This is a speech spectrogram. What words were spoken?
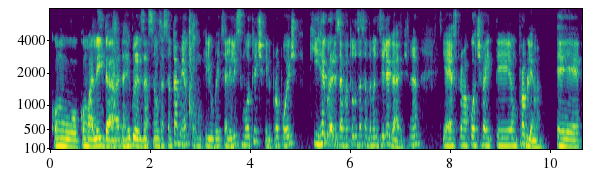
como, como a lei da, da regularização dos assentamentos, como queria o Betzalel Smotrich, que ele propôs, que regularizava todos os assentamentos ilegais. Né? E aí a Suprema Corte vai ter um problema. É,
